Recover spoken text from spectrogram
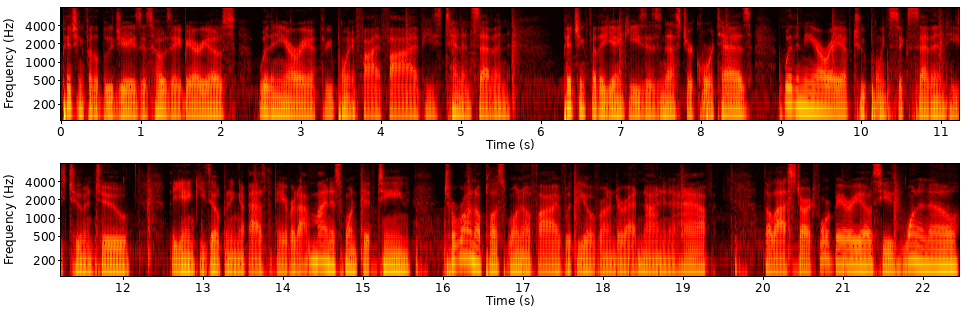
Pitching for the Blue Jays is Jose Berrios with an ERA of 3.55. He's 10 and 7. Pitching for the Yankees is Nestor Cortes with an ERA of 2.67. He's 2 and 2. The Yankees opening up as the favorite at minus 115. Toronto plus 105 with the over under at 9.5. The last start for Berrios, he's 1 0,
